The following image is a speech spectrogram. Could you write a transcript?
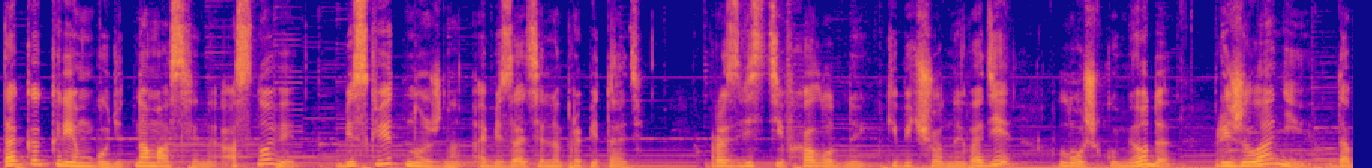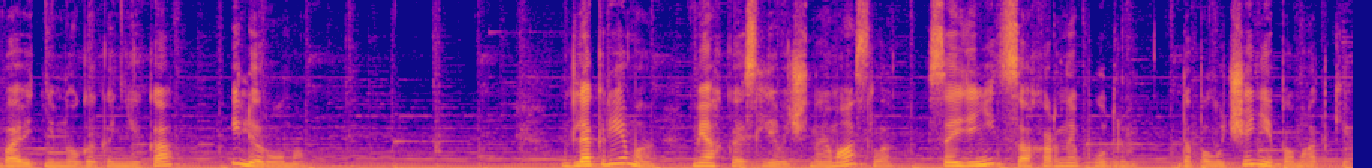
Так как крем будет на масляной основе, бисквит нужно обязательно пропитать. Развести в холодной кипяченой воде ложку меда, при желании добавить немного коньяка или рома. Для крема мягкое сливочное масло соединить с сахарной пудрой до получения помадки,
